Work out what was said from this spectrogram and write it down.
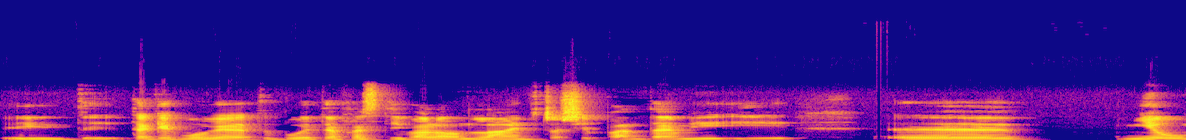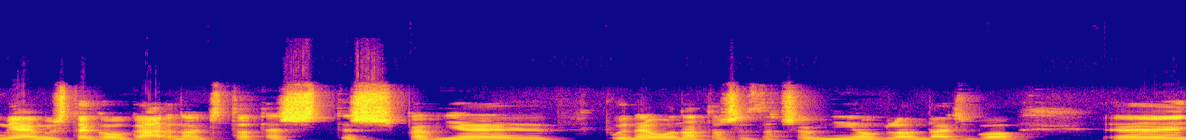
I tak jak mówię, to były te festiwale online w czasie pandemii i nie umiałem już tego ogarnąć. To też, też pewnie wpłynęło na to, że zacząłem mniej oglądać, bo e,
